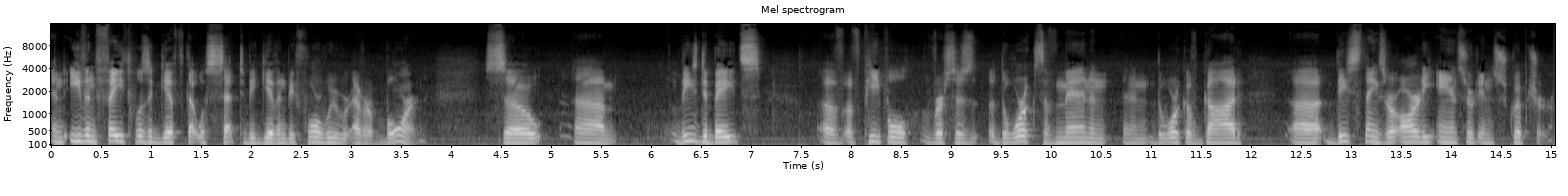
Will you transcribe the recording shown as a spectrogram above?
and even faith was a gift that was set to be given before we were ever born. So um, these debates of, of people versus the works of men and, and the work of God, uh, these things are already answered in Scripture.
